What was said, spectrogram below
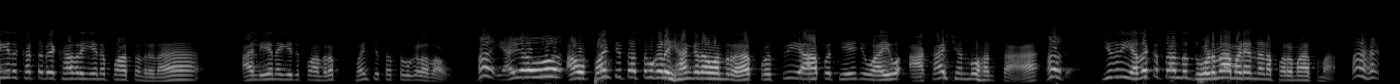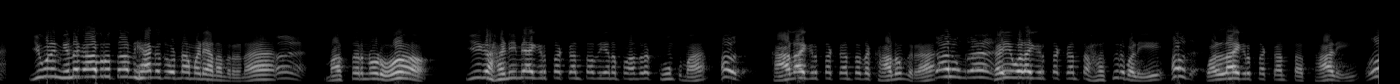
ಐದು ಕಟ್ಟಬೇಕಾದ್ರೆ ಏನಪ್ಪಾ ಅಂತಂದ್ರಣ ಅಲ್ಲಿ ಏನಾಗಿದೆಪ್ಪ ಅಂದ್ರ ಪಂಚತತ್ವಗಳದಾವು. ಹಾ ಅವು ಅವು ಪಂಚತತ್ವಗಳು ಹೆಂಗದಾವ ಅಂದ್ರ ಪೃಥ್ವಿ ಆಪ ತೇಜ ವಾಯು ಆಕಾಶ ಅನ್ನೋ ಹಂತ ಇದನ್ನ ಎದಕ್ಕೆ ತಂದು ಜೋಡಣಾ ಮಾಡ್ಯಾನ ನನ್ನ ಪರಮಾತ್ಮ? ಇವನು ನಿನಗಾದ್ರೂ ತಂದು ಹೆಂಗ ಜೋಡಣಾ ಮಾಡ್ಯಾನಂದ್ರನ ಮಾಸ್ತರ್ ನೋಡು ಈಗ ಹಣಿ ಮ್ಯಾಗಿರ್ತಕ್ಕಂಥದ್ದು ಏನಪ್ಪಾ ಅಂದ್ರ ಕುಂಕುಮ ಹೌದು. ಕಾಲಾಗಿರ್ತಕ್ಕಂಥದ್ದು ಕಾಲುಂಗ್ರ ಕೈ ಒಳಗಿರ್ತಕ್ಕಂಥ ಹಸಿರು ಬಳಿ ಹೌದು. ಕೊಳ್ಳಾಗಿರ್ತಕ್ಕಂಥ ತಾಳಿ ಓ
